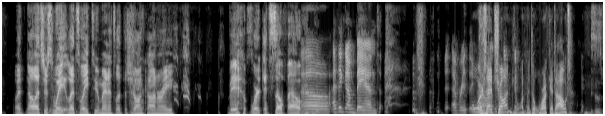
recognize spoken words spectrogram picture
Let, no, let's just wait. Let's wait two minutes. Let the Sean Connery work itself out. Oh, I think I'm banned. Everything. Oh, is that wrong. John? You want me to work it out? Jesus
